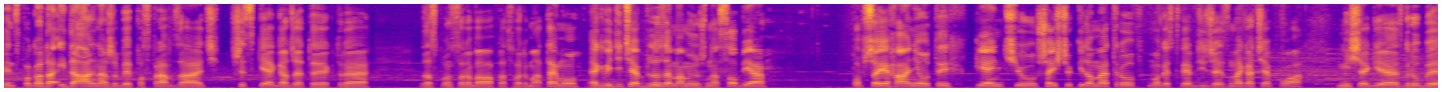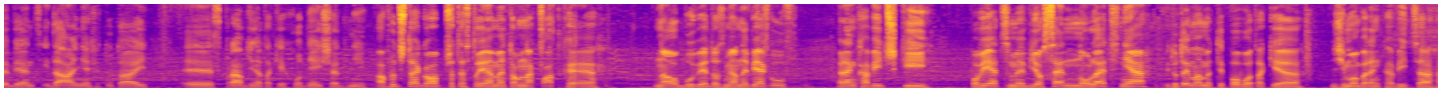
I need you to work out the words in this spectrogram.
więc pogoda idealna, żeby posprawdzać wszystkie gadżety, które zasponsorowała platforma Temu. Jak widzicie, bluzę mam już na sobie. Po przejechaniu tych 5-6 km mogę stwierdzić, że jest mega ciepła. Misiek jest gruby, więc idealnie się tutaj y, sprawdzi na takie chłodniejsze dni. Oprócz tego przetestujemy tą nakładkę na obuwie do zmiany biegów, rękawiczki powiedzmy wiosenno-letnie i tutaj mamy typowo takie zimowe rękawice.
